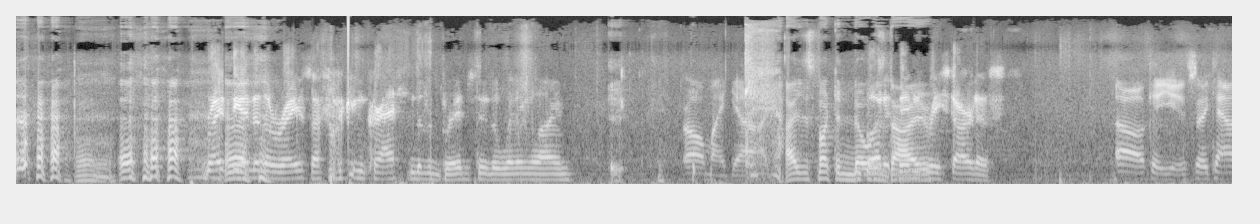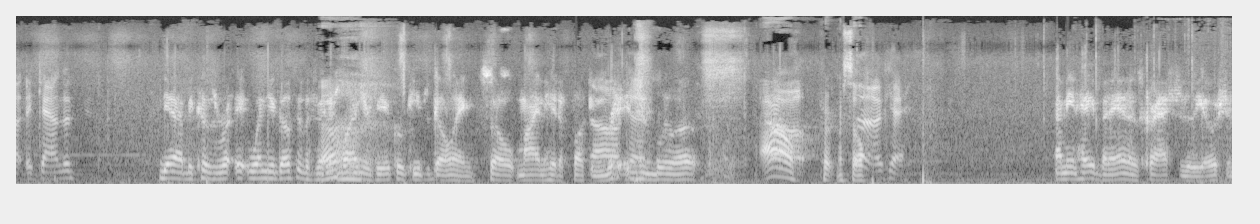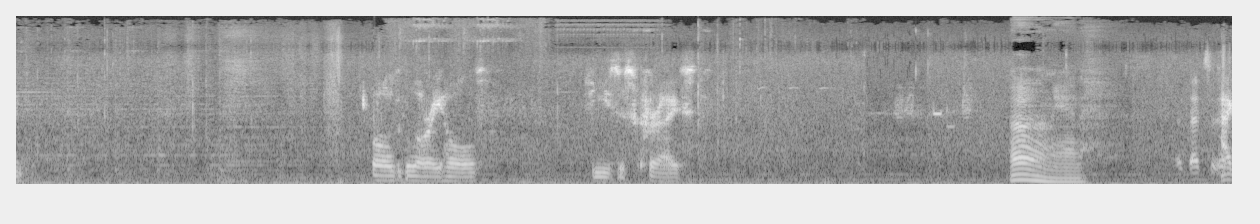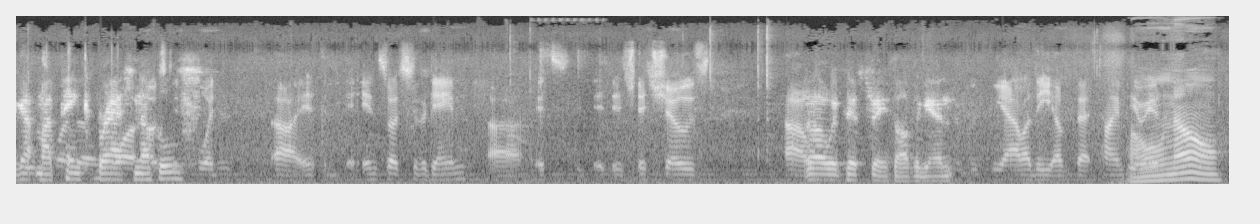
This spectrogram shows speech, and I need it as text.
at the end of the race, I fucking crashed into the bridge through the winning line. Oh my god. I just fucking But it didn't restart us. Oh, okay. Yeah, so it count. It counted. Yeah, because r- it, when you go through the finish Ugh. line, your vehicle keeps going. So mine hit a fucking Oh, bridge okay. and blew up. Ow! Oh. Hurt myself. Oh, okay. I mean, hey, bananas crashed into the ocean. Old glory holes. Jesus Christ. Oh man. But That's, I got my pink the brass more- knuckles. Uh, in, in- inserts to the game. Uh, it's it, it, it shows uh, Oh, we pissed Faith off again. reality of that time period. Oh no.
